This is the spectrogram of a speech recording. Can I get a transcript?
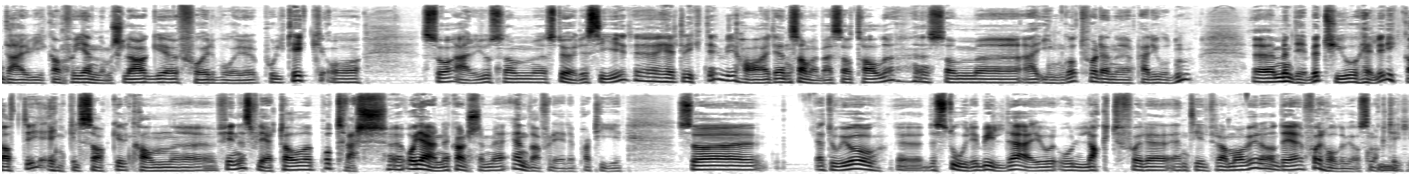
der vi kan få gjennomslag for vår politikk. og så er det jo som Støre sier, helt riktig. Vi har en samarbeidsavtale som er inngått for denne perioden. Eh, men det betyr jo heller ikke at i enkeltsaker kan eh, finnes flertall på tvers, eh, og gjerne kanskje med enda flere partier. Så jeg tror jo det store bildet er jo lagt for en tid framover, og det forholder vi oss nok til.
